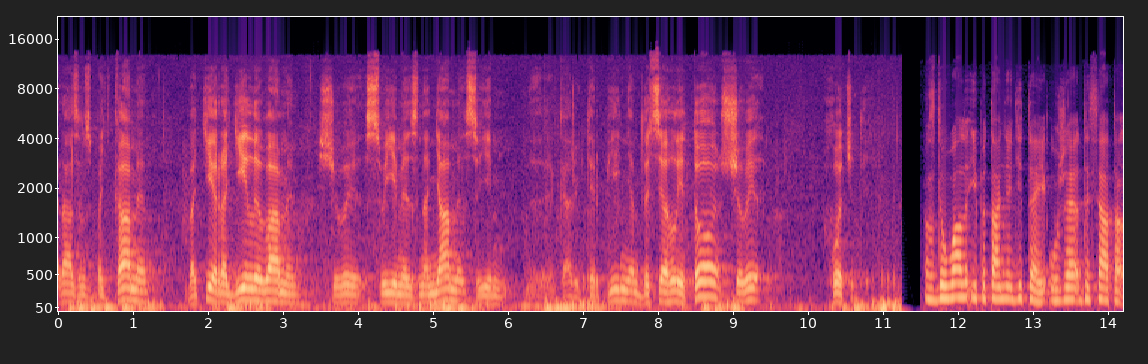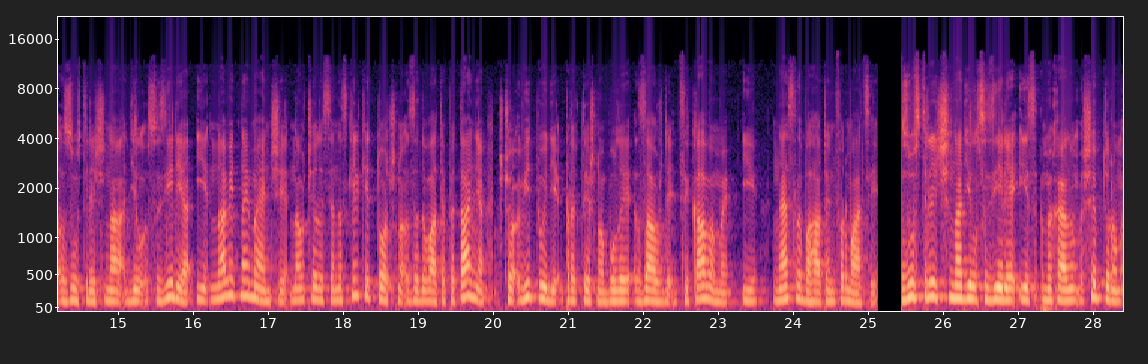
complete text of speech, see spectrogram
разом з батьками, батьки раділи вами, що ви своїми знаннями, своїм е, кажуть, терпінням досягли того, що ви хочете. Здивували і питання дітей. Уже десята зустріч на діл Сузір'я, і навіть найменші навчилися наскільки точно задавати питання, що відповіді практично були завжди цікавими і несли багато інформації. Зустріч на діл Сузір'я із Михайлом Шиптуром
